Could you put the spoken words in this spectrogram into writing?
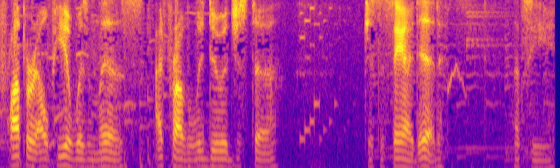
proper LP of Wiz and Liz, I'd probably do it just to just to say I did. Let's see.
